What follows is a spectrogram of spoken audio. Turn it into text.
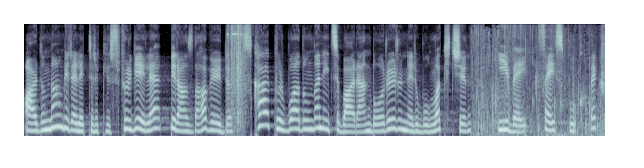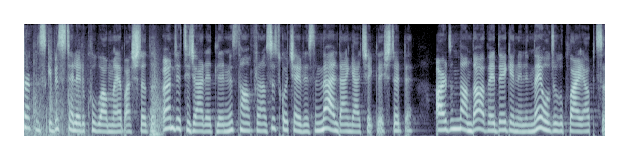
Ardından bir elektrikli süpürge ile biraz daha büyüdü. Skyper bu adımdan itibaren doğru ürünleri bulmak için eBay, Facebook ve Craigslist gibi siteleri kullanmaya başladı. Önce ticaretlerini San Francisco çevresinde elden gerçekleştirdi. Ardından da ABD genelinde yolculuklar yaptı.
